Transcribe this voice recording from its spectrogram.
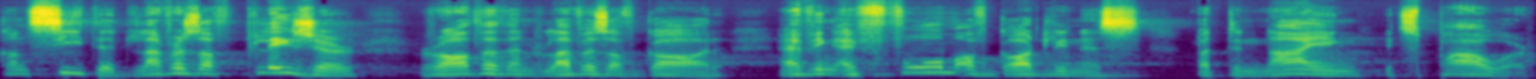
conceited, lovers of pleasure rather than lovers of God, having a form of godliness but denying its power.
